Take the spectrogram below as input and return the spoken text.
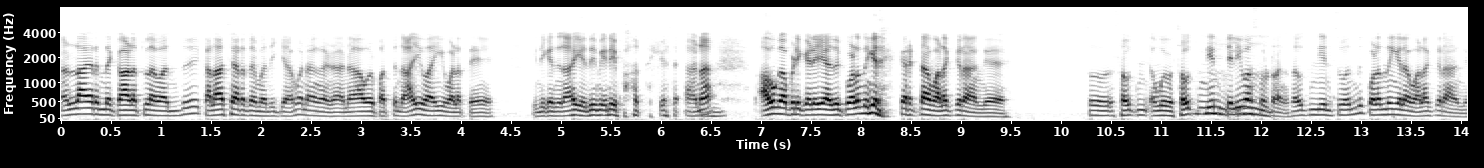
நல்லா இருந்த காலத்தில் வந்து கலாச்சாரத்தை மதிக்காமல் நாங்கள் நான் ஒரு பத்து நாய் வாங்கி வளர்த்தேன். இன்னைக்கு அந்த நாய் எதுவுமே பார்த்துக்கல. ஆனால் அவங்க அப்படி கிடையாது. குழந்தைங்களை கரெக்டாக வளர்க்குறாங்க. ஸோ சவுத் அவங்க சவுத் இந்தியன் தெளிவாக சொல்கிறாங்க சவுத் இந்தியன்ஸ் வந்து குழந்தைங்களை வளர்க்குறாங்க.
